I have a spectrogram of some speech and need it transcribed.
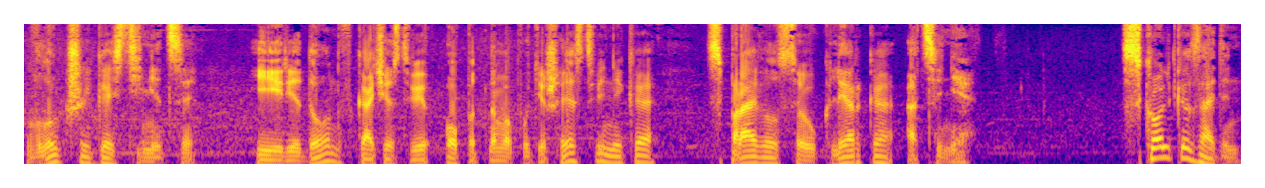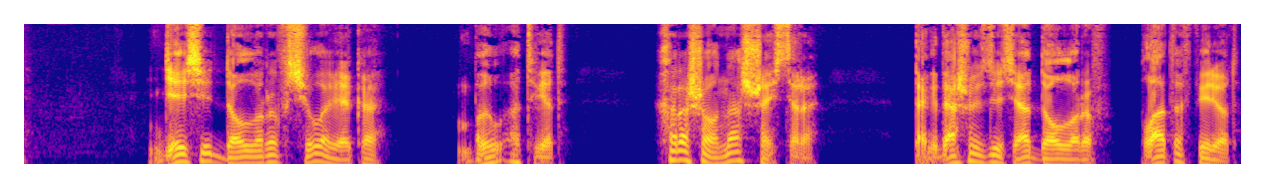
в лучшей гостинице, и Иридон в качестве опытного путешественника справился у клерка о цене. «Сколько за день?» «Десять долларов человека», — был ответ. «Хорошо, нас шестеро. Тогда шестьдесят долларов. Плата вперед.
